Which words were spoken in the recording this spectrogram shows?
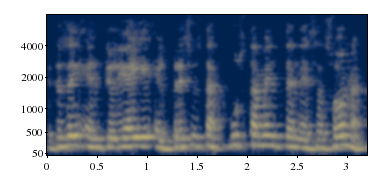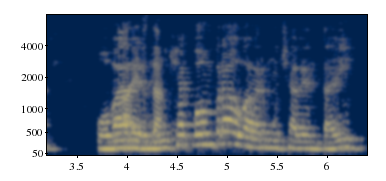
Entonces, en teoría, el precio está justamente en esa zona. O va a haber mucha compra o va a haber mucha venta ahí.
